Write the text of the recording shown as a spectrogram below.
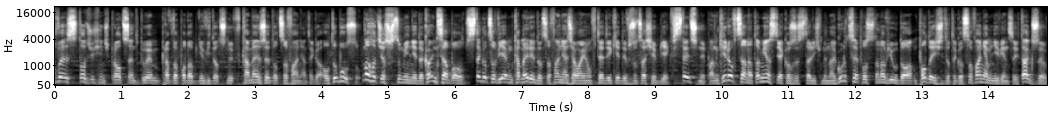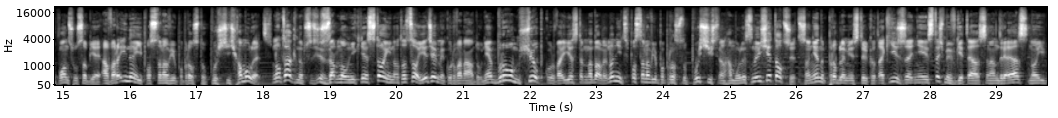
stówę 110% byłem prawdopodobnie widoczny w kamerze do cofania tego autobusu. No chociaż w sumie nie do końca, bo z tego co wiem, kamery do cofania działają wtedy, kiedy wrzuca się bieg wsteczny. Pan kierowca natomiast, jako że staliśmy na górce, postanowił do podejść do tego cofania mniej więcej tak, że włączył sobie awaryjne i postanowił po prostu puścić hamulec. No tak, no przecież za mną nikt nie stoi, no to co, jedziemy kurwa na dół, nie? Brum, siup, kurwa i jestem na dole. No nic, postanowił po prostu puścić ten hamulec, no i się toczy, co nie? No problem jest tylko taki, że nie jesteśmy w GTA San Andreas, no i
